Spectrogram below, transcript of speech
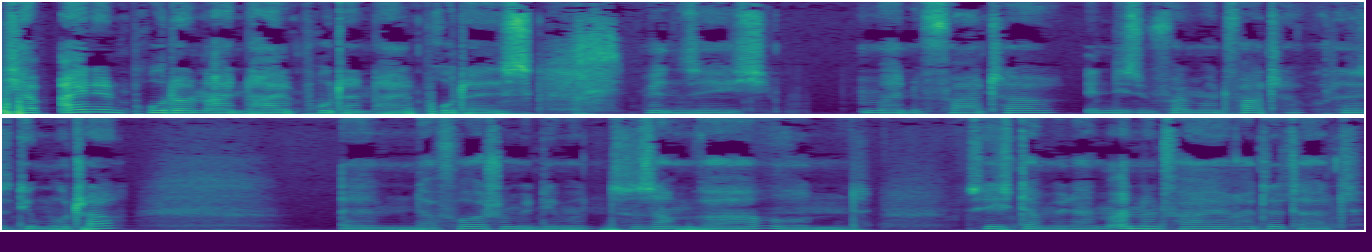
Ich habe einen Bruder und einen Halbbruder. Ein Halbbruder ist, wenn sich mein Vater, in diesem Fall mein Vater oder die Mutter, ähm, davor schon mit jemandem zusammen war und sich dann mit einem anderen verheiratet hat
